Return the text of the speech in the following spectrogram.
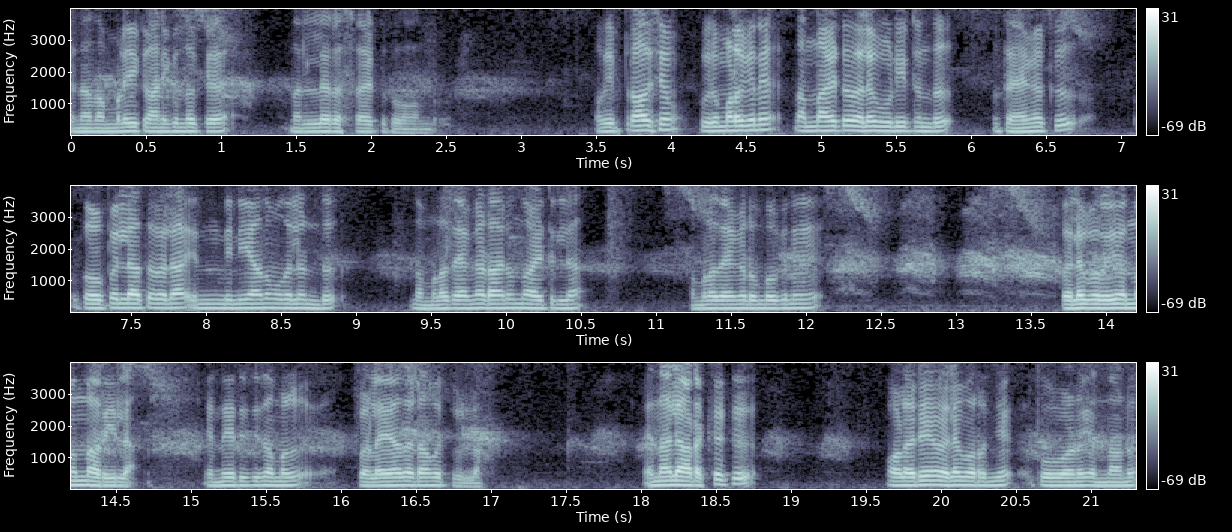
എന്നാൽ നമ്മൾ ഈ കാണിക്കുന്നതൊക്കെ നല്ല രസമായിട്ട് തോന്നുന്നുണ്ട്. അപ്പോൾ ഇപ്രാവശ്യം കുരുമുളകിന് നന്നായിട്ട് വില കൂടിയിട്ടുണ്ട്. തേങ്ങക്ക് കുഴപ്പമില്ലാത്ത വില ഇന്ന് മിനിയാന്ന് മുതലുണ്ട്. നമ്മളെ തേങ്ങ ഇടാനൊന്നും ആയിട്ടില്ല. നമ്മളെ തേങ്ങ ഇടുമ്പോക്കിന് വില കുറയുമെന്നൊന്നും അറിയില്ല. എന്ന് കരുതി നമ്മൾ വിളയാതെ ഇടാൻ പറ്റുമല്ലോ. എന്നാൽ അടക്കക്ക് വളരെ വില കുറഞ്ഞ് പോവുകയാണ് എന്നാണ്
